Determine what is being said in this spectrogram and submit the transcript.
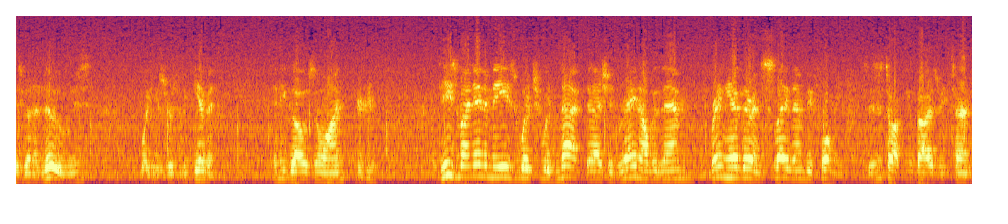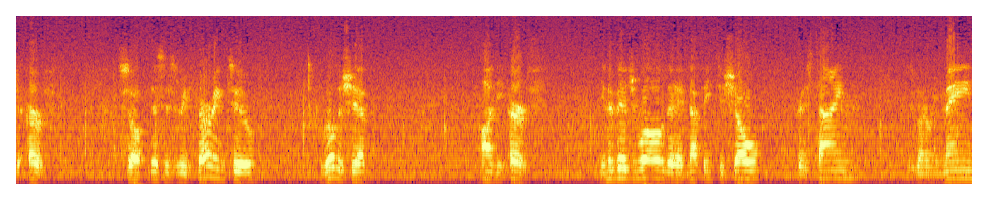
is going to lose what he was originally given. Then he goes on, These mine enemies which would not that I should reign over them, bring hither and slay them before me. So this is talking about his return to earth. So this is referring to rulership on the earth. The individual that had nothing to show for his time is going to remain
